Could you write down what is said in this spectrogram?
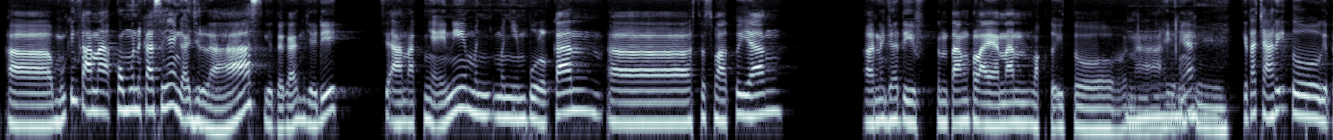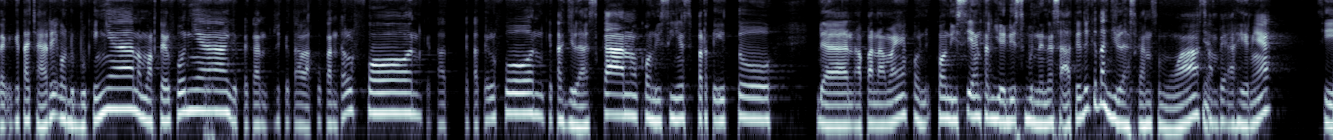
Eh, mungkin karena komunikasinya nggak jelas gitu kan, jadi si anaknya ini men- menyimpulkan eh, sesuatu yang eh, negatif tentang pelayanan waktu itu. Nah akhirnya Oke. kita cari tuh kita kita cari kode bookingnya nomor teleponnya gitu kan terus kita lakukan telepon kita kita telepon kita jelaskan kondisinya seperti itu dan apa namanya kondi- kondisi yang terjadi sebenarnya saat itu kita jelaskan semua Ya. sampai akhirnya si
